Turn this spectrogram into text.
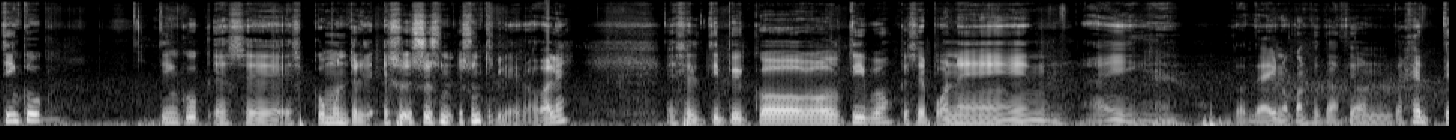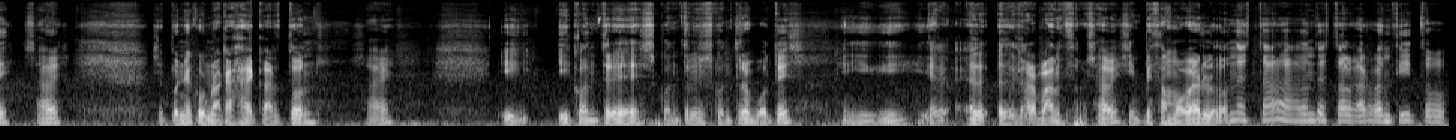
Tim Cook Tim Cook es, eh, es como un trilero, es, es, es, ¿vale? Es el típico tipo que se pone ahí, donde hay una concentración de gente, ¿sabes? Se pone con una caja de cartón, ¿sabes? Y, y con tres, con tres, con tres botes y, y el, garbanzo, ¿sabes? Y empieza a moverlo. ¿Dónde está? ¿Dónde está el garbancito?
